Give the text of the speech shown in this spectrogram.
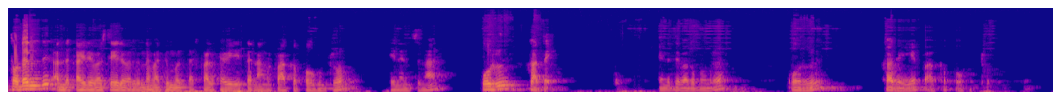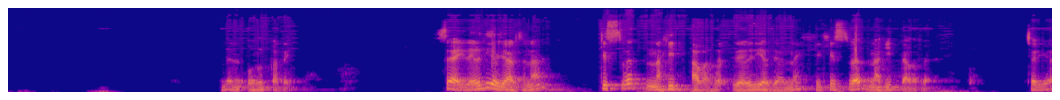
தொடர்ந்து அந்த கவிதை வரிசையில் வருகின்ற மற்றொரு தற்கால கவிதையை நாங்கள் பார்க்க போகின்றோம். என்னென்னு சொன்னால் ஒரு கதை. என்னத்தை பார்க்க போகின்றோம்? ஒரு கதையை பார்க்க போகின்றோம். இந்த ஒரு கதை. சரி இதை எழுதியவர் யார் சொன்னால் கிஸ்வர் நஹித் அவர்கள். இதை எழுதியவர் யாருன்னா கிஸ்வர் நஹித் அவர்கள். சரியா?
